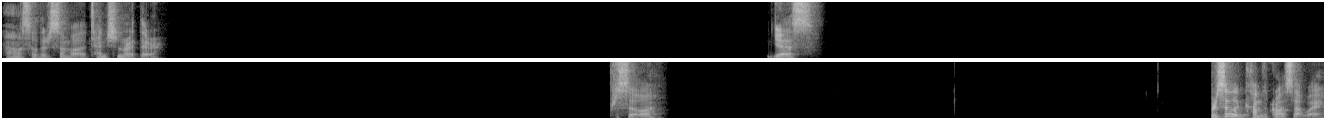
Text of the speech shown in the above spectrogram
Oh, so there's some uh, tension right there. Yes. Priscilla. Priscilla comes across that way.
